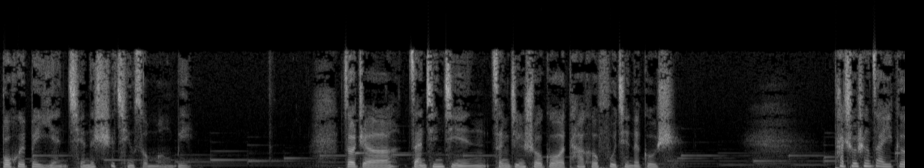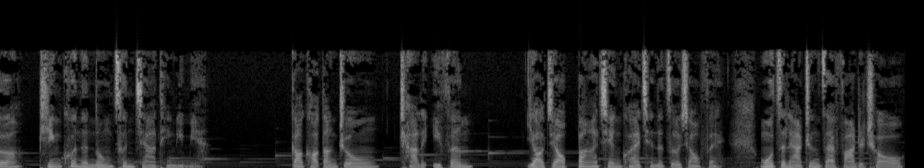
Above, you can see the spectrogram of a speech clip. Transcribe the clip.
不会被眼前的事情所蒙蔽。作者攒金锦曾经说过他和父亲的故事。他出生在一个贫困的农村家庭里面，高考当中差了一分。要交八千块钱的择校费，母子俩正在发着愁，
